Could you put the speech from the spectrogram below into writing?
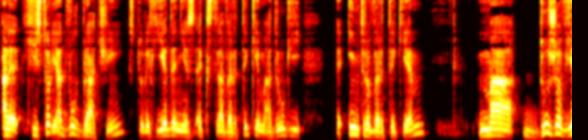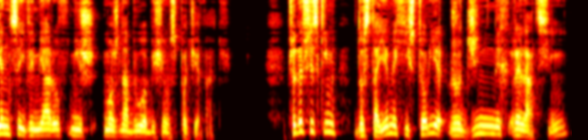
Ale historia dwóch braci, z których jeden jest ekstrawertykiem, a drugi e, introwertykiem, ma dużo więcej wymiarów niż można byłoby się spodziewać. Przede wszystkim dostajemy historię rodzinnych relacji,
